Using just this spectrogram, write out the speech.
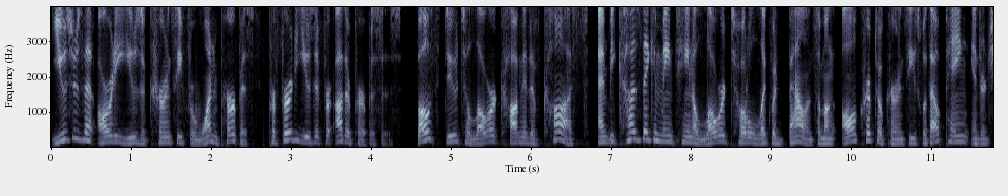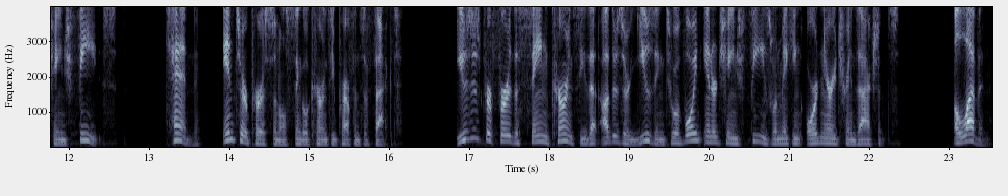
Users that already use a currency for one purpose prefer to use it for other purposes, both due to lower cognitive costs and because they can maintain a lower total liquid balance among all cryptocurrencies without paying interchange fees. 10. Interpersonal single currency preference effect. Users prefer the same currency that others are using to avoid interchange fees when making ordinary transactions. 11.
